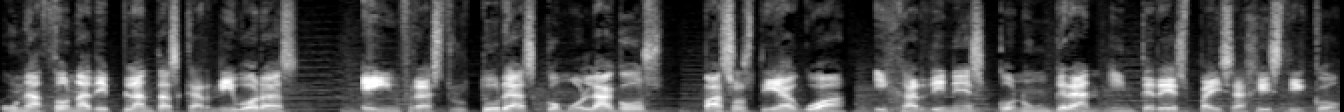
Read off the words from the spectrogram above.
una zona de plantas carnívoras e infraestructuras como lagos, pasos de agua y jardines con un gran interés paisajístico.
